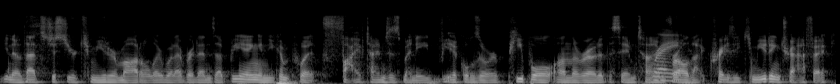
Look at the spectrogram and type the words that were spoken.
you know, that's just your commuter model or whatever it ends up being. And you can put five times as many vehicles or people on the road at the same time Right. for all that crazy commuting traffic.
